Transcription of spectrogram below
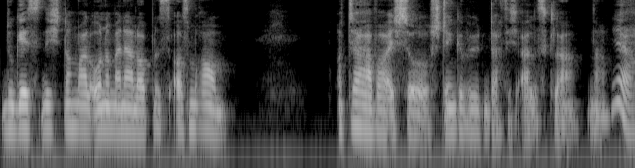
Du gehst nicht nochmal ohne meine Erlaubnis aus dem Raum. Und da war ich so stinkewütend, dachte ich, alles klar. Ne? Ja.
